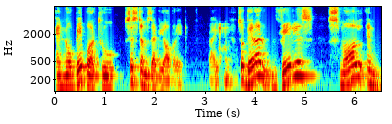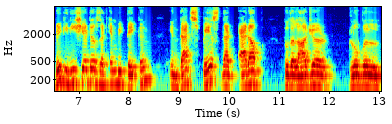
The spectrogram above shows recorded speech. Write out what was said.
and no paper through systems that we operate, right? So there are various small and big initiatives that can be taken in that space that add up to the larger global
